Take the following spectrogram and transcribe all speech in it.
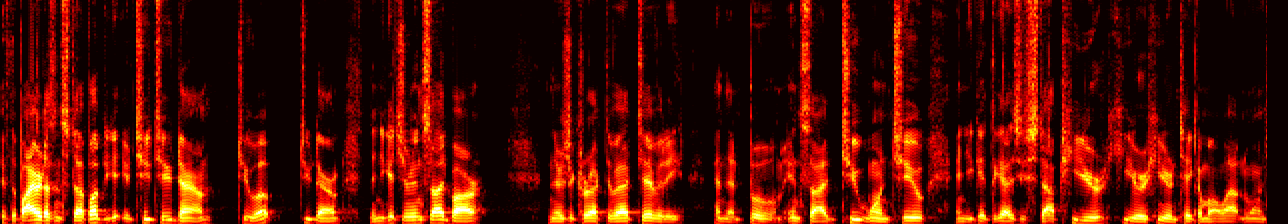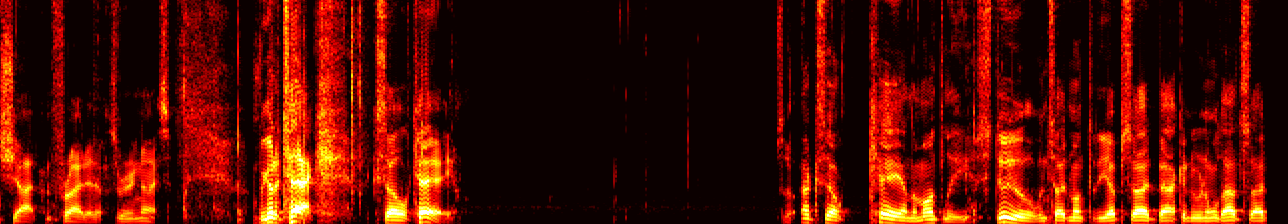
if the buyer doesn't step up, you get your 2-2 down, two up, two down. Then you get your inside bar, and there's your corrective activity. And then boom, inside two, one, two, and you get the guys who stopped here, here, here, and take them all out in one shot on Friday. That was very nice. We go to Tech, XLK. So XLK on the monthly, still inside month to the upside, back into an old outside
